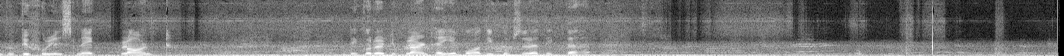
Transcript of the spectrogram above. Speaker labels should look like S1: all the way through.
S1: Beautiful snake plant. Decorative plant है ये बहुत ही खूबसूरत दिखता है।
